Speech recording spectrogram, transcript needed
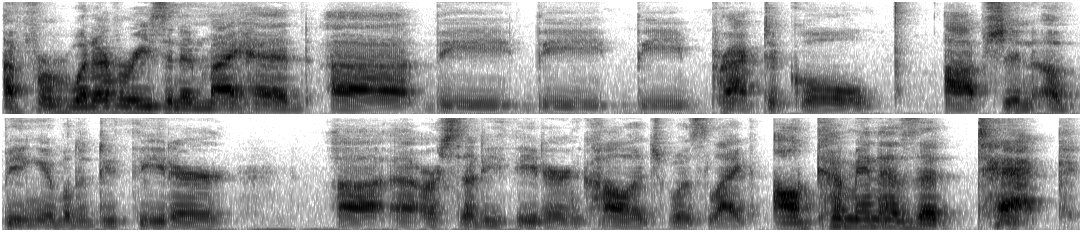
uh, for whatever reason in my head, uh, the the the practical option of being able to do theater uh, or study theater in college was like I'll come in as a tech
